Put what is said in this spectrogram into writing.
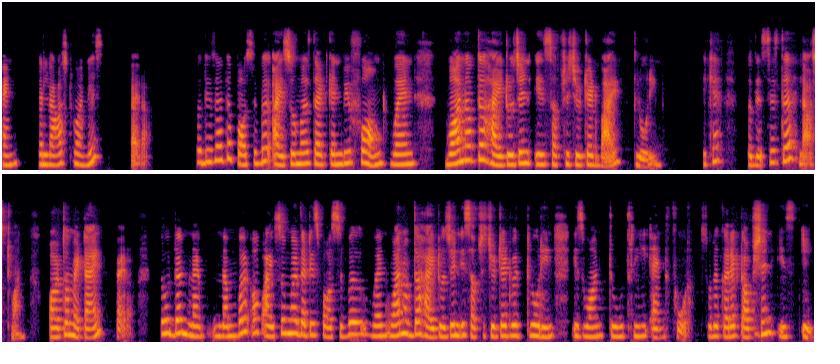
and the last one is para so these are the possible isomers that can be formed when one of the hydrogen is substituted by chlorine ठीक है? So this is the last one ortho meta and para So the number of isomer that is possible when one of the hydrogen is substituted with chlorine is 1, 2, 3 and 4. So the correct option is A.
